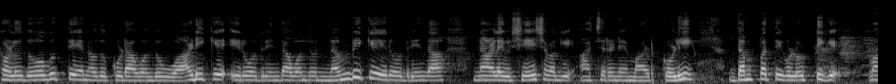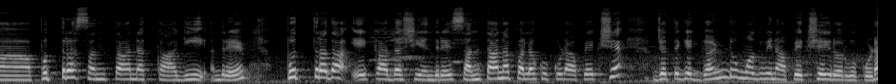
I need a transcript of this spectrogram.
ಕಳೆದೋಗುತ್ತೆ ಅನ್ನೋದು ಕೂಡ ಒಂದು ವಾಡಿಕೆ ಇರೋದರಿಂದ, ಒಂದು ನಂಬಿಕೆ ಇರೋದರಿಂದ ನಾಳೆ ವಿಶೇಷವಾಗಿ ಆಚರಣೆ ಮಾಡ್ಕೊಳ್ಳಿ. ದಂಪತಿಗಳೊಟ್ಟಿಗೆ ಪುತ್ರ ಸಂತಾನಕ್ಕಾಗಿ, ಅಂದರೆ ಪುತ್ರದ ಏಕಾದಶಿ ಅಂದರೆ ಸಂತಾನ ಫಲಕ್ಕೂ ಕೂಡ ಅಪೇಕ್ಷೆ, ಜೊತೆಗೆ ಗಂಡು ಮಗುವಿನ ಅಪೇಕ್ಷೆ ಇರೋರಿಗೂ ಕೂಡ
